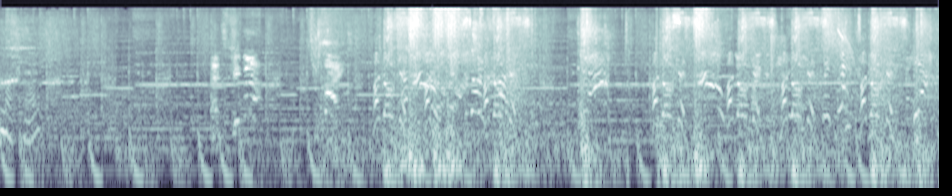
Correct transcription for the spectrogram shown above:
Not bad. Let's keep it up! Fight! Hadouken! Hadouken! Hadouken! Hadouken! Hadouken! Hadouken! Hadouken! Yeah!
